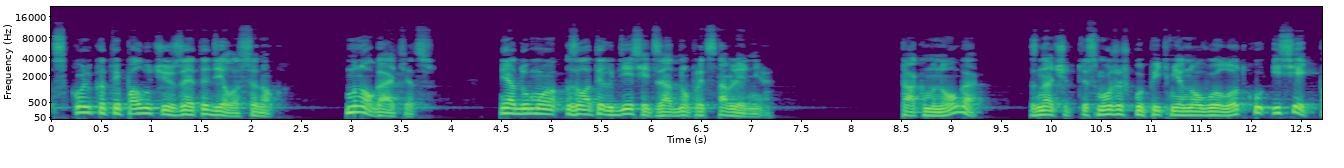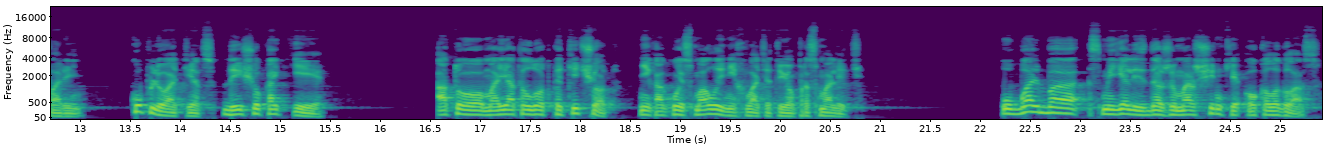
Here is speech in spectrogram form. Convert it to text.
сколько ты получишь за это дело, сынок?» «Много, отец. Я думаю, золотых десять за одно представление». «Так много? Значит, ты сможешь купить мне новую лодку и сеть, парень». «Куплю, отец, да еще какие». «А то моя-то лодка течет, никакой смолы не хватит ее просмолить». У Бальба смеялись даже морщинки около глаз.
